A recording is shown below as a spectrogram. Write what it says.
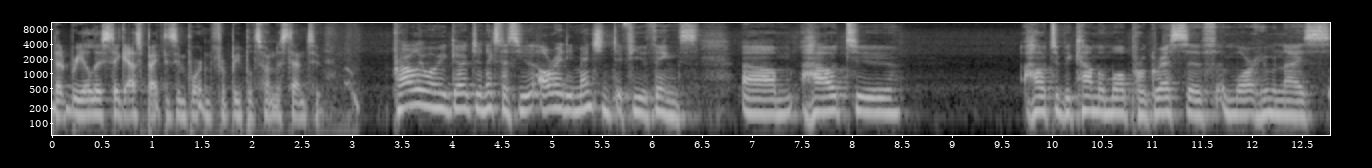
that realistic aspect is important for people to understand too. Probably when we go to next phase, you already mentioned a few things um, how to how to become a more progressive, more humanized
